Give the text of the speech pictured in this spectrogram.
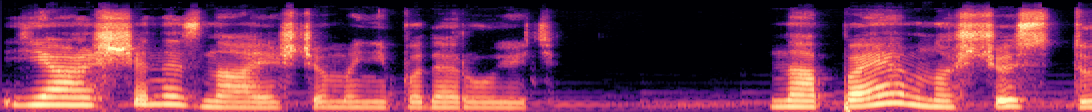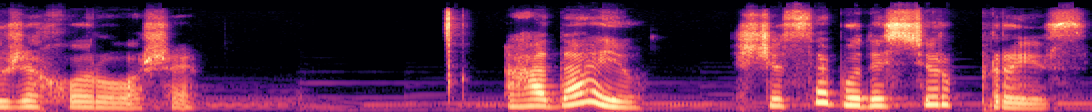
я ще не знаю, що мені подарують. Напевно, щось дуже хороше. Гадаю, що це буде сюрприз.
